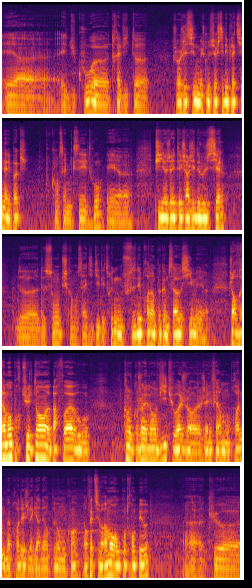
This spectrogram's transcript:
Et, euh, et du coup, euh, très vite, euh, j'ai essayé me- je me suis acheté des platines à l'époque pour commencer à mixer et tout. Et euh, puis, euh, j'avais téléchargé des logiciels de, de son, et puis je commençais à diguer des trucs. Donc, je faisais des prods un peu comme ça aussi, mais euh, genre vraiment pour tuer le temps, euh, parfois, ou quand, quand j'en avais envie, tu vois, genre, euh, j'allais faire mon prod, ma prod, et je la gardais un peu dans mon coin. Et en fait, c'est vraiment en rencontrant PE euh, que, euh,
